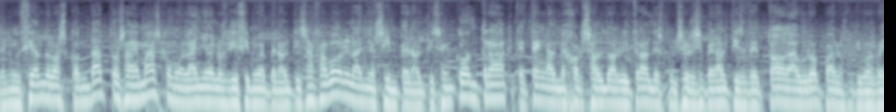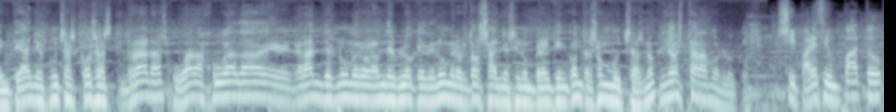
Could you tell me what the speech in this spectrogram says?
denunciándolos con datos además, como el año de los 19 penaltis a favor, el año sin penaltis en contra, que tenga el mejor saldo arbitral de expulsiones y penaltis de toda Europa en los últimos 20 años, muchas cosas raras, jugada a jugada, eh, grandes números, grandes bloques de números, dos años sin un penalti en contra, son muchas, ¿no? No estábamos locos. Si parece un pato,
